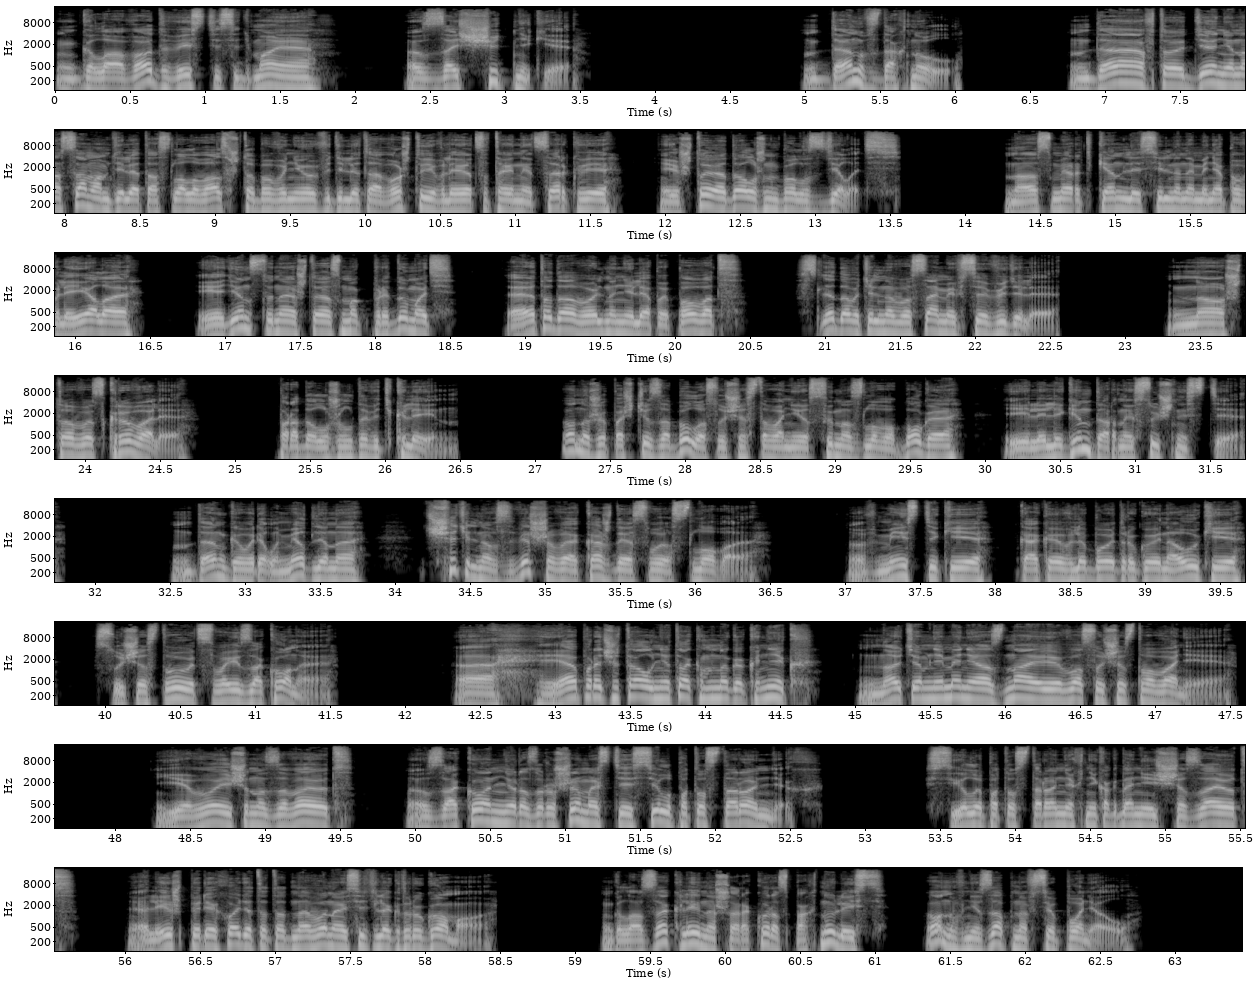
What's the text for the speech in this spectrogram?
Глава 207. Защитники. Дэн вздохнул. «Да, в тот день я на самом деле отослал вас, чтобы вы не увидели того, что является тайной церкви, и что я должен был сделать. Но смерть Кенли сильно на меня повлияла, и единственное, что я смог придумать, это довольно нелепый повод, следовательно, вы сами все видели. Но что вы скрывали?» Продолжил давить Клейн. Он уже почти забыл о существовании сына злого бога или легендарной сущности. Дэн говорил медленно, тщательно взвешивая каждое свое слово. В мистике, как и в любой другой науке, существуют свои законы. А, я прочитал не так много книг, но тем не менее знаю его существование. Его еще называют «закон неразрушимости сил потусторонних». Силы потусторонних никогда не исчезают, лишь переходят от одного носителя к другому. Глаза Клейна широко распахнулись, он внезапно всё понял.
